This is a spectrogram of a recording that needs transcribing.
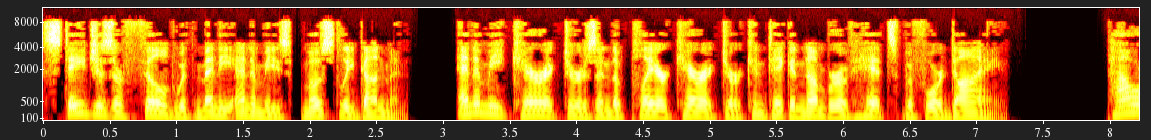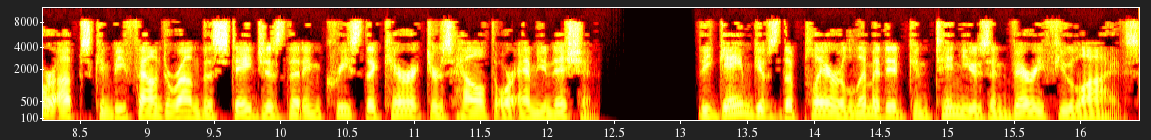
Stages are filled with many enemies, mostly gunmen. Enemy characters and the player character can take a number of hits before dying. Power-ups can be found around the stages that increase the character's health or ammunition. The game gives the player limited continues and very few lives.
